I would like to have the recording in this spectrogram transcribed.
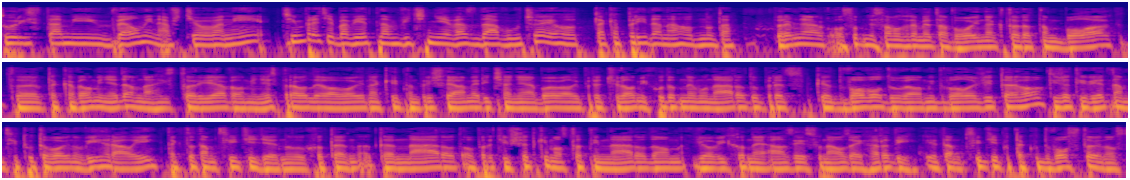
turistami veľmi navštevovaný. Čím pre teba Vietnam vyčnieva z davu? Čo je jeho taká pridaná hodnota? Pre mňa osobne samozrejme tá vojna, ktorá tam bola, to je taká veľmi nedávna história, veľmi nespravodlivá vojna, keď tam prišli Američania a bojovali proti veľmi chudobnému národu pre dôvodu veľmi dôležitého. Tí, že tí Vietnamci túto vojnu vyhrali, tak to tam cítiť jednoducho. Ten, ten národ oproti všetkým ostatným národom juhovýchodnej Ázie sú naozaj hrdí. Je tam cítiť takú dôstojnosť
